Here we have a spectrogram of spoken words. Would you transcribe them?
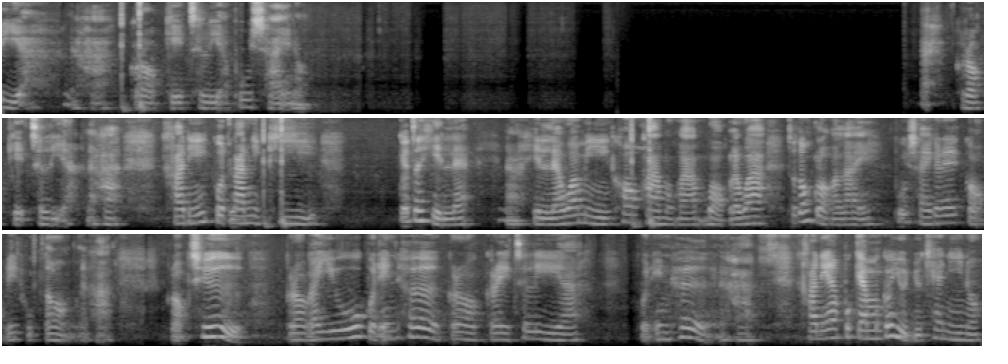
ลี่ยนะคะ กรอกเกรดเฉลี่ยผู้ใช้เนาะกรอกเกรดเฉลี่ยนะคะ คราวนี้กดรันอีกที ก็จะเห็นแล้ว นะเห็นแล้วว่ามีข้อความออกมาบอกแล้วว่าจะต้องกรอกอะไร ผู้ใช้ก็ได้กรอกได้ถูกต้องนะคะ กรอกชื่อกรอกอายุกด enter กรอกเกรดเฉลี่ยกด enter นะคะ คราวนี้โปรแกรมมันก็หยุดอยู่แค่นี้เนาะ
